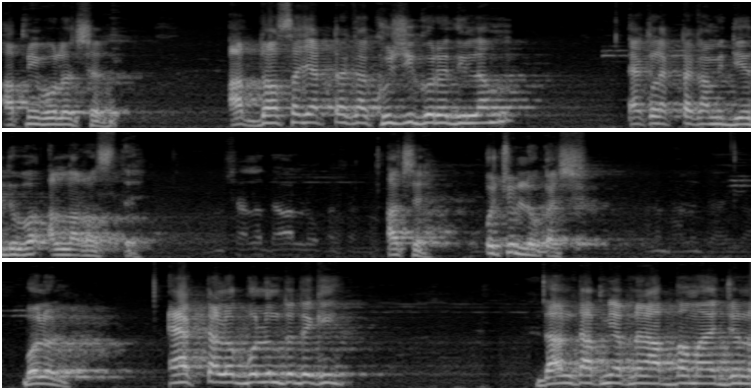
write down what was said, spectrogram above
আপনি বলেছেন আর দশ হাজার টাকা খুশি করে দিলাম এক লাখ টাকা আমি দিয়ে দেবো আল্লাহর হস্তে। আছে প্রচুর লোক আছে। বলুন একটা লোক বলুন তো দেখি। দানটা আপনি আপনার আব্বা মায়ের জন্য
